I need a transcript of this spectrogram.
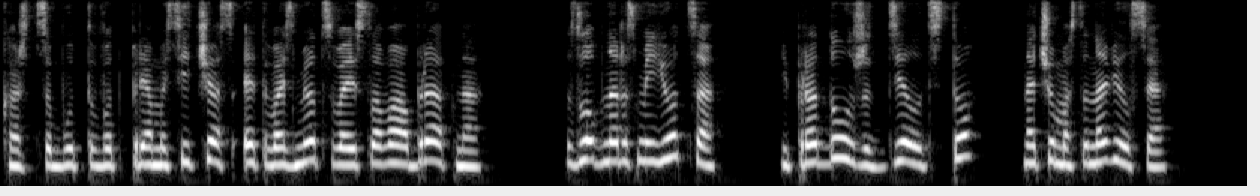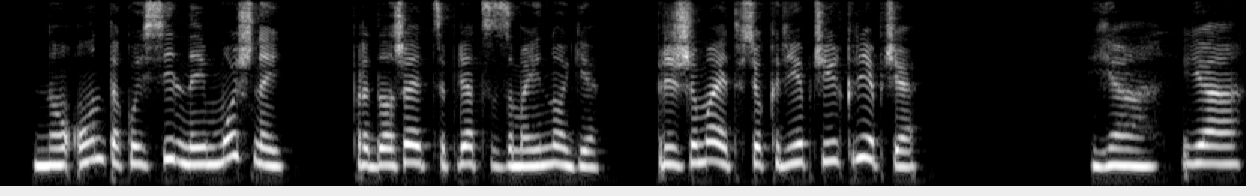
Кажется, будто вот прямо сейчас это возьмет свои слова обратно. Злобно рассмеется и продолжит делать то, на чем остановился. Но он такой сильный и мощный, продолжает цепляться за мои ноги, прижимает все крепче и крепче. «Я... я...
